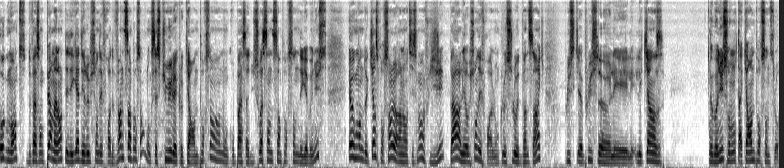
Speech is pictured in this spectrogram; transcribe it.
augmente de façon permanente les dégâts d'éruption d'effroi de 25%, donc ça se cumule avec le 40%, hein, donc on passe à du 65% de dégâts bonus, et augmente de 15% le ralentissement infligé par l'éruption d'effroi. Donc le slow est de 25, plus, plus euh, les, les, les 15 le bonus remonte à 40% de slow.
